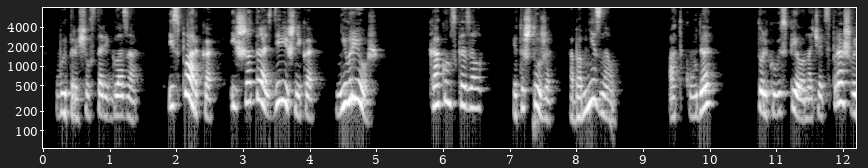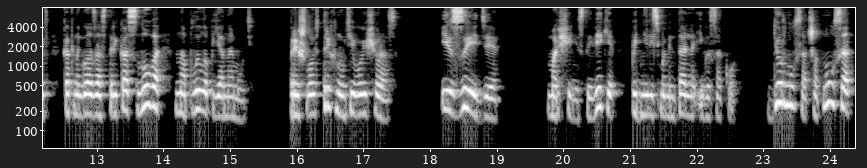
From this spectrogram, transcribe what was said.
– вытаращил старик глаза. «Из парка, из шатра, с девишника. Не врешь!» «Как он сказал? Это что же, обо мне знал?» «Откуда?» Только успела начать спрашивать, как на глаза старика снова наплыла пьяная муть. Пришлось тряхнуть его еще раз. «Изыди!» Морщинистые веки поднялись моментально и высоко. Дернулся, отшатнулся,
